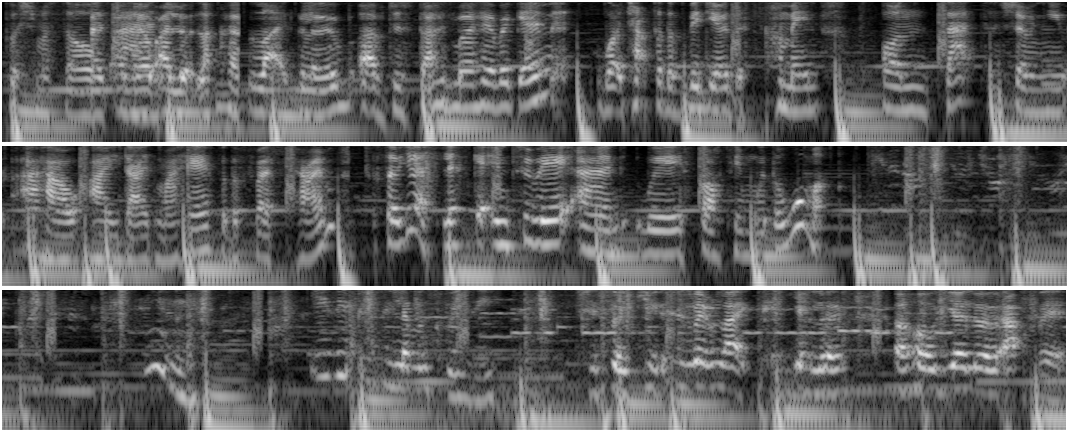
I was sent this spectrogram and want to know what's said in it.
push myself. As I know I look like a light globe. I've just dyed my hair again. Watch out for the video that's coming on that and showing you how I dyed my hair for the first time. So yeah, let's get into it and we're starting with the warm up. Mm. Easy peasy lemon squeezy. She's so cute. She's wearing like yellow, a whole yellow outfit.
